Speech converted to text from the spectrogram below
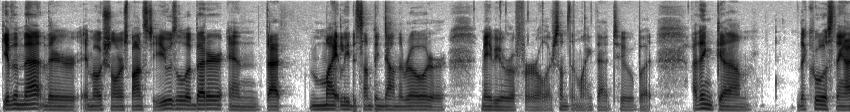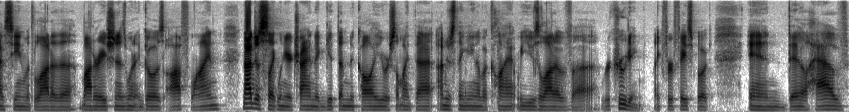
give them that, their emotional response to you is a little bit better, and that might lead to something down the road or maybe a referral or something like that too. But I think um, the coolest thing I've seen with a lot of the moderation is when it goes offline. Not just like when you're trying to get them to call you or something like that. I'm just thinking of a client we use a lot of uh, recruiting, like for Facebook, and they'll have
